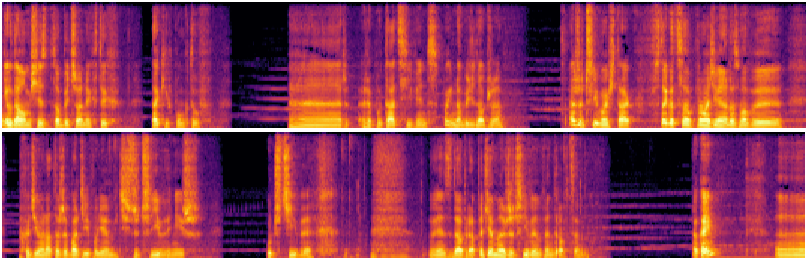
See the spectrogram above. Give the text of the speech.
Nie udało mi się zdobyć żadnych tych takich punktów e, reputacji, więc powinno być dobrze. A życzliwość tak. Z tego co prowadziłem rozmowy, wychodziło na to, że bardziej woliłem być życzliwy niż uczciwy. więc dobra, będziemy życzliwym wędrowcem. Okej. Okay.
